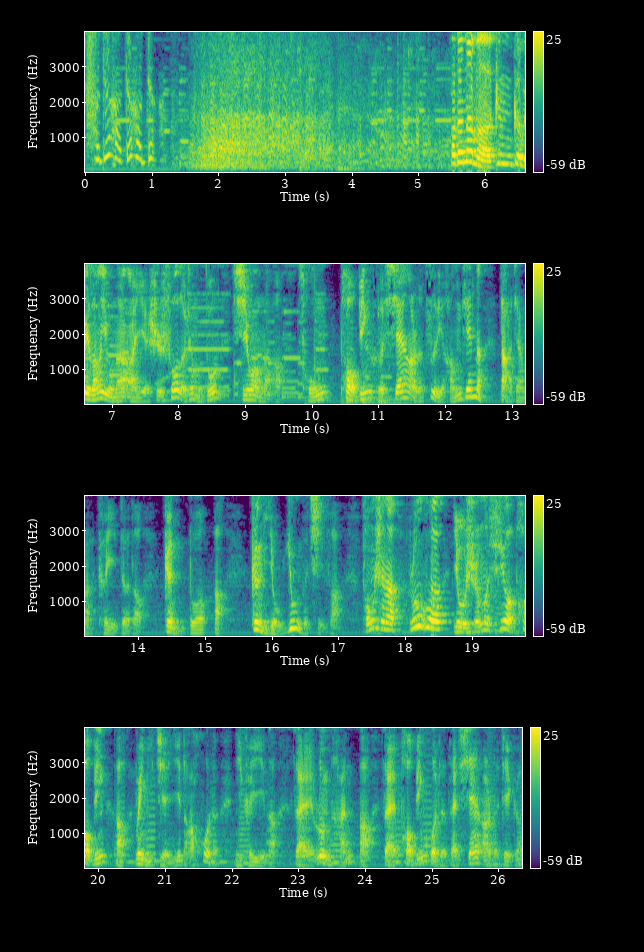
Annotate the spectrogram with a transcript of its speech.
好的好的好的。好的，那么跟各位狼友呢啊，也是说了这么多，希望呢啊，从炮兵和仙儿的字里行间呢，大家呢可以得到更多啊更有用的启发。同时呢，如果有什么需要炮兵啊为你解疑答惑的，你可以呢在论坛啊，在炮兵或者在仙儿的这个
